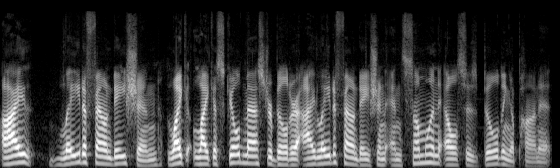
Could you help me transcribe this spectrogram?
I laid a foundation, like, like a skilled master builder, I laid a foundation and someone else is building upon it.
